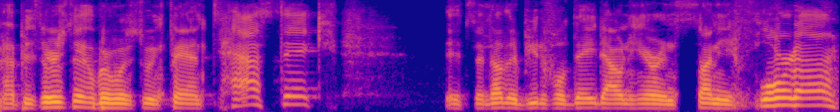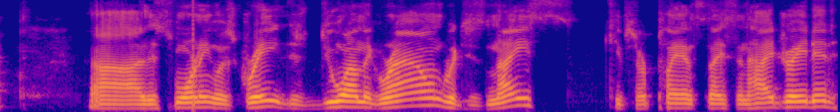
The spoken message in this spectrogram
Happy Thursday. Hope everyone's doing fantastic. It's another beautiful day down here in sunny Florida. Uh, this morning was great. There's dew on the ground, which is nice. Keeps our plants nice and hydrated.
